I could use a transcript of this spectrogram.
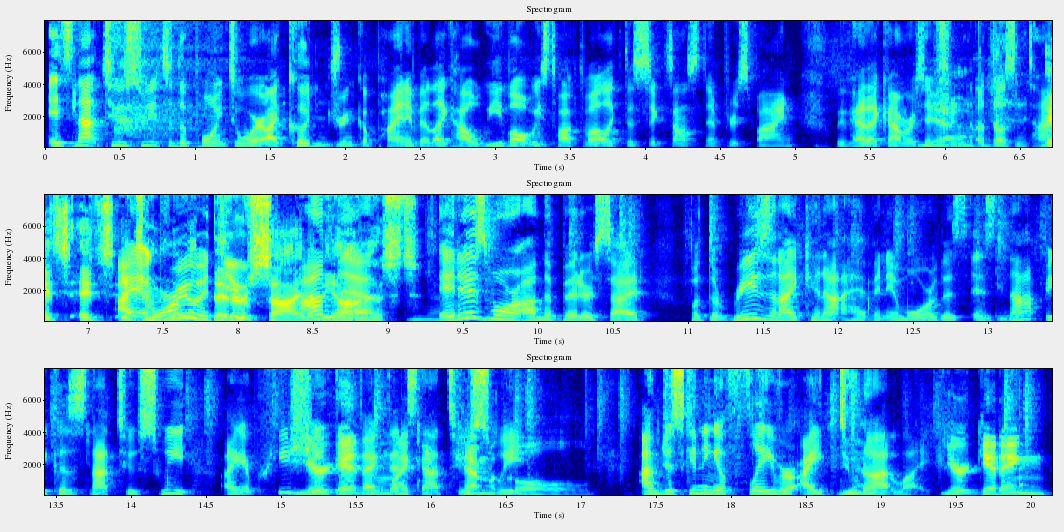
it's not too sweet to the point to where I couldn't drink a pint of it. Like how we've always talked about, like the six ounce snifter is fine. We've had that conversation Yeah. a dozen times. it's it's I it's more agree on the with bitter you side, to on be that. honest. It is more on the bitter side. But the reason I cannot have any more of this is not because it's not too sweet. I appreciate you're the getting fact that like it's a not too sweet. chemical. I'm just getting a flavor I do not like. You're getting,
